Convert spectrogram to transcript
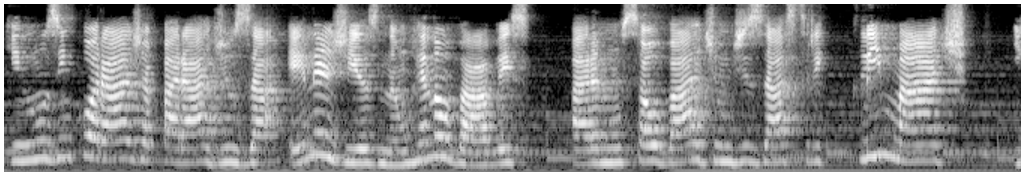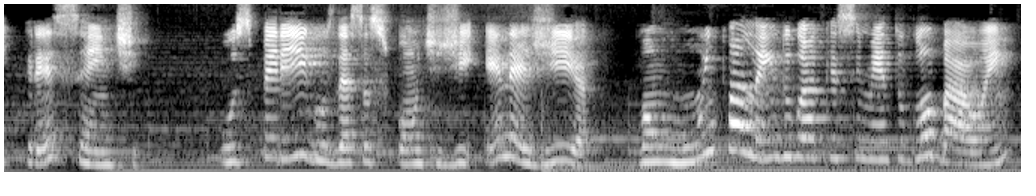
que nos encoraja a parar de usar energias não renováveis para nos salvar de um desastre climático e crescente. Os perigos dessas fontes de energia vão muito além do aquecimento global, hein?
